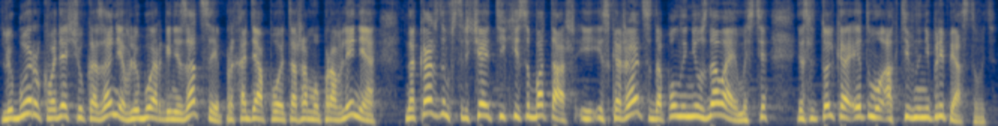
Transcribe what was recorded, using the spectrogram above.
Любое руководящее указание в любой организации, проходя по этажам управления, на каждом встречает тихий саботаж и искажается до полной неузнаваемости, если только этому активно не препятствовать.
